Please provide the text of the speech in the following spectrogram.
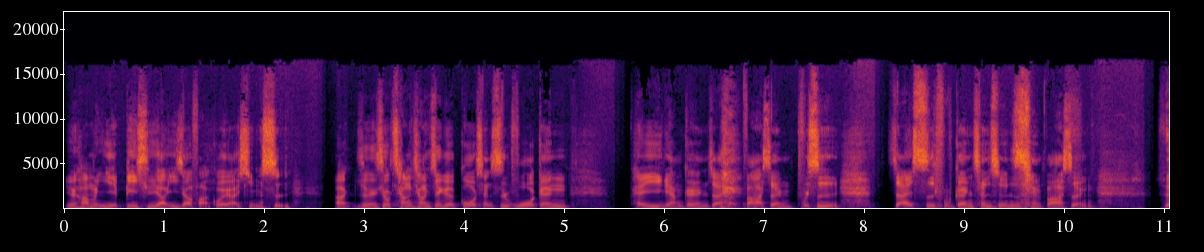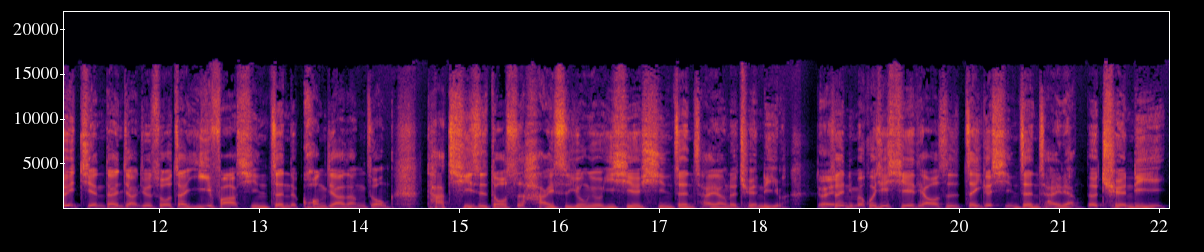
因为他们也必须要依照法规来行事。啊，就是说，常常这个过程是我跟佩仪两个人在发生，不是在市府跟陈情人之间发生。所以简单讲，就是说，在依法行政的框架当中，它其实都是还是拥有一些行政裁量的权利嘛。对。所以你们会去协调，是这个行政裁量的权利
